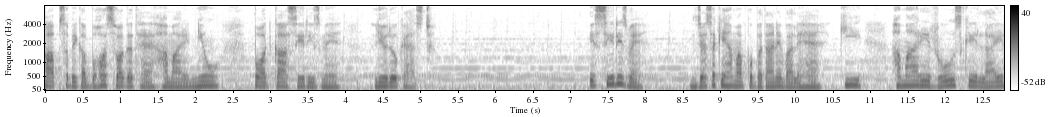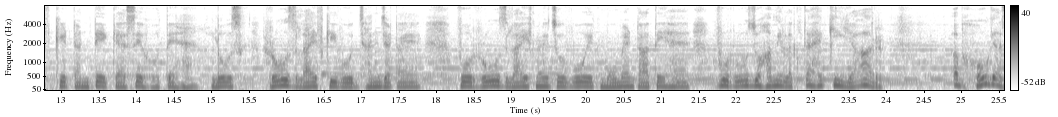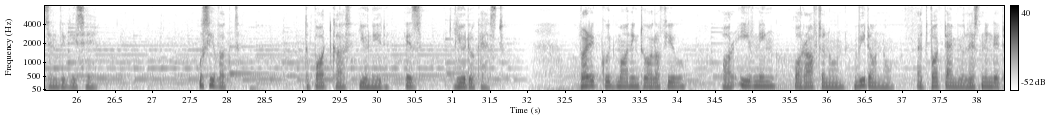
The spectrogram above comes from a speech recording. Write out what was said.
आप सभी का बहुत स्वागत है हमारे न्यू पॉडकास्ट सीरीज़ में ल्यूडोकास्ट इस सीरीज़ में, जैसा कि हम आपको बताने वाले हैं कि हमारे रोज़ के लाइफ के टंटे कैसे होते हैं। रोज़ रोज़ लाइफ की वो झंझटें वो रोज़ लाइफ में जो वो एक मोमेंट आते हैं, वो रोज़ जो हमें लगता है कि यार, अब हो गया ज़िंदगी से। उसी वक्त the podcast you need is Ludocast very good morning to all of you और इवनिंग और afternoon we don't know at what time you listening it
